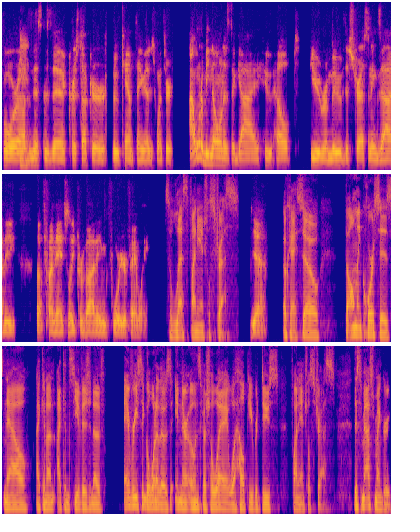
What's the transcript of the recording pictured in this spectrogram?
for? Uh, this is the Chris Ducker boot camp thing that I just went through. I want to be known as the guy who helped you remove the stress and anxiety of financially providing for your family. So less financial stress. Yeah. Okay, so the online courses now I can un- I can see a vision of every single one of those in their own special way will help you reduce financial stress. This mastermind group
